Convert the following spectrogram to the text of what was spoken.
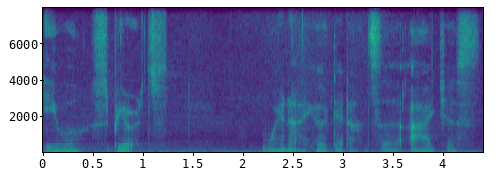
evil spirits when I heard that answer, I just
